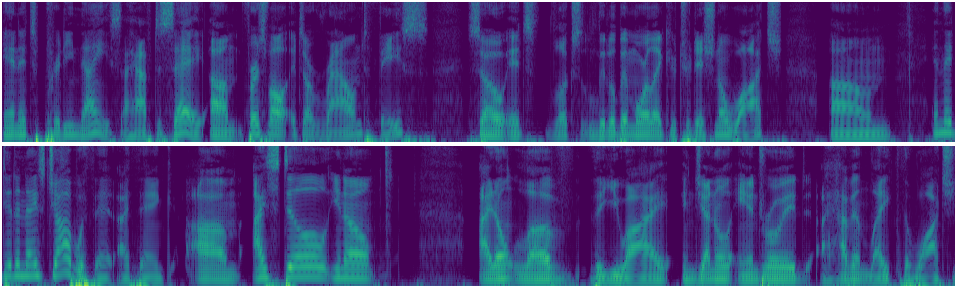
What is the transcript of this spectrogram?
and it's pretty nice. I have to say. Um, first of all, it's a round face, so it looks a little bit more like your traditional watch. Um, and they did a nice job with it. I think. Um, I still, you know. I don't love the UI. In general, Android, I haven't liked the watch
